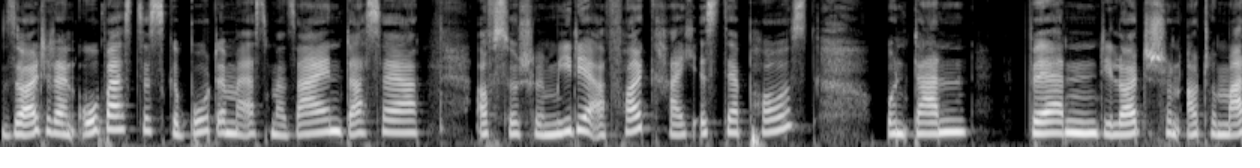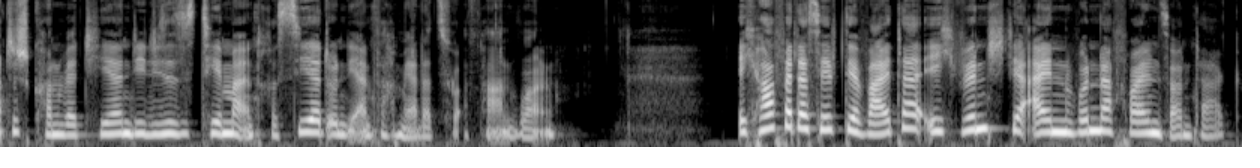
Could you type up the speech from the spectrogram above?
sollte dein oberstes Gebot immer erstmal sein, dass er auf Social Media erfolgreich ist, der Post. Und dann werden die Leute schon automatisch konvertieren, die dieses Thema interessiert und die einfach mehr dazu erfahren wollen. Ich hoffe, das hilft dir weiter. Ich wünsche dir einen wundervollen Sonntag.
